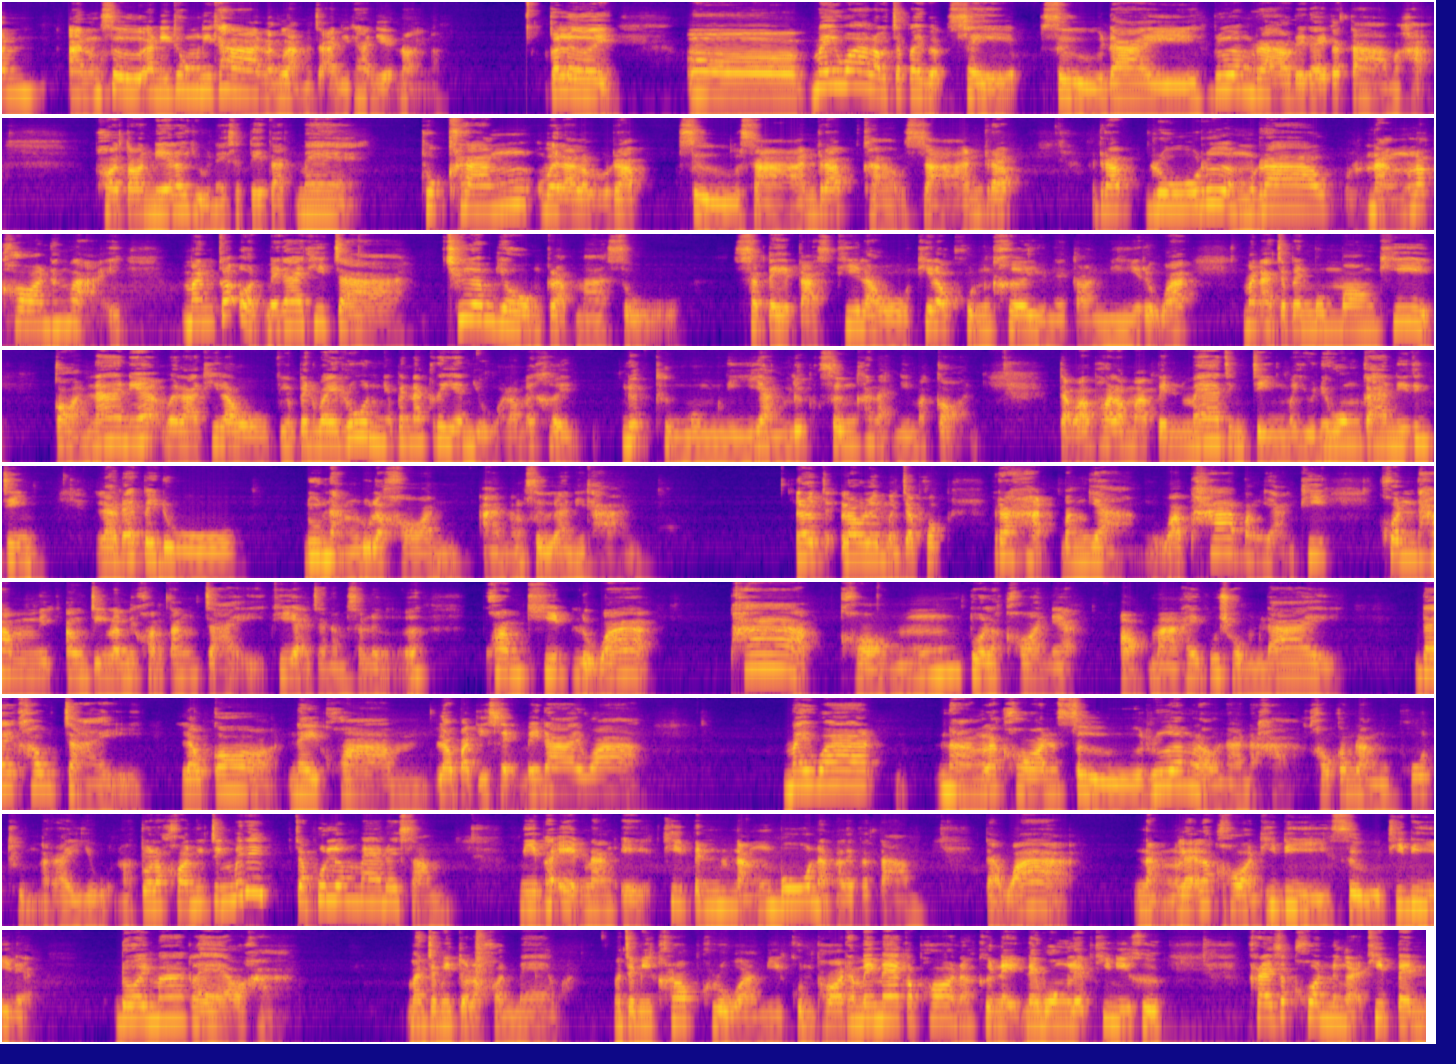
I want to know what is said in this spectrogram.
ร อ่านหนังสืออ่านนิทงนิทานหลังๆจะอ่านนิทานเยอะหน่อยเนาะก็เลยเออไม่ว่าเราจะไปแบบเสพสื่อใดเรื่องราวใด ๆ ก็ตามอะค่ะ พอตอนนี้เราอยู่ในสเตตัสแม่ ทุกครั้งเวลาเรารับสื่อสาร รับข่าวสารรับ รับรู้เรื่องราว หนังละครทั้งหลาย มันก็อดไม่ได้ที่จะเชื่อมโยงกลับมาสู่สเตตัสที่เราที่เราคุ้นเคยอยู่ในตอนนี้หรือว่ามันอาจจะเป็นมุมมองที่ก่อนหน้าเนี้ย เวลาที่เรายังเป็นวัยรุ่นยังเป็นนักเรียนอยู่ เราไม่เคยนึกถึงมุมนี้อย่างลึกซึ้งขนาดนี้มาก่อน แต่ว่าพอเรามาเป็นแม่จริง ๆ มาอยู่ในวงการนี้จริง ๆ แล้วได้ไปดูดูหนังดูละคร อ่านหนังสืออ่านนิทาน เราเราเลยเหมือนจะพบรหัสบางอย่างหรือว่าภาพบางอย่างที่คนทำเอาจริงแล้วมีความตั้งใจที่อยากจะนำเสนอ ความคิดหรือว่าภาพของตัวละครเนี้ยออกมาให้ผู้ชมได้ ได้เข้าใจ แล้วก็ในความเราปฏิเสธไม่ได้ว่า ไม่ว่า หนังละครสื่อเรื่องเหล่านั้นนะคะเขากำลังพูดถึงอะไรอยู่เนาะตัวละครจริงๆ ไม่ได้จะพูดเรื่องแม่ด้วยซ้ำมีพระเอกนางเอกที่เป็นหนังบู๊หนังอะไรก็ตาม แต่ว่าหนังและละครที่ดีสื่อที่ดีเนี่ย โดยมากแล้วค่ะ มันจะมีตัวละครแม่ว่ะ มันจะมีครอบครัว มีคุณพ่อถ้าไม่แม่ก็พ่อนะคือในในวงเล็บที่นี้คือ ใครสักคนหนึ่งอะที่เป็น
